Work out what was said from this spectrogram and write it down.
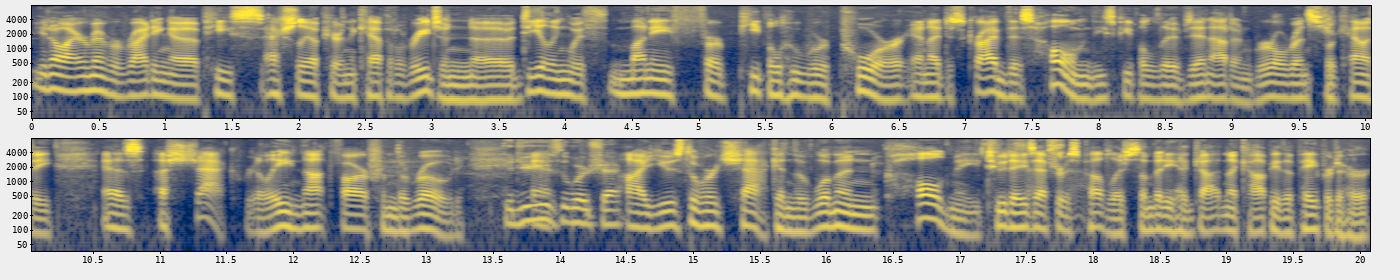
You know, I remember writing a piece actually up here in the capital region uh, dealing with money for people who were poor. And I described this home these people lived in out in rural Rensselaer County as a shack, really, not far from the road. Did you And use the word shack? I used the word shack, and the woman called me two days after it was published. Somebody had gotten a copy of the paper to her,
